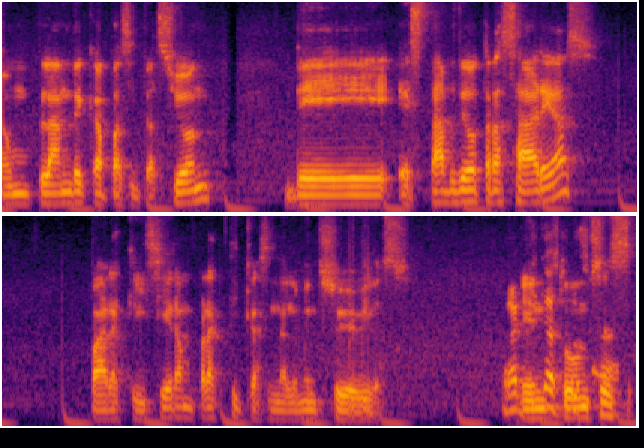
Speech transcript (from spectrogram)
un, plan de capacitación de staff de otras áreas para que hicieran prácticas en alimentos y bebidas. Entonces,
